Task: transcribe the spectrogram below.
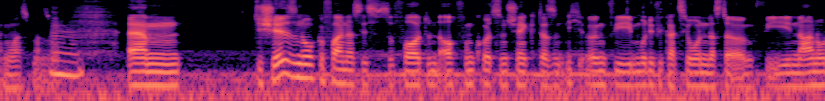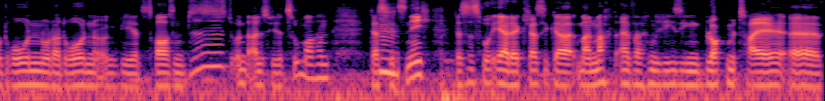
sagen wir es mal so. Mhm. Ähm, die Schilde sind hochgefallen, das siehst du sofort und auch vom kurzen Check, da sind nicht irgendwie Modifikationen, dass da irgendwie Nanodrohnen oder Drohnen irgendwie jetzt draußen und alles wieder zumachen. Das mhm. jetzt nicht. Das ist wohl eher der Klassiker, man macht einfach einen riesigen Block Metall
